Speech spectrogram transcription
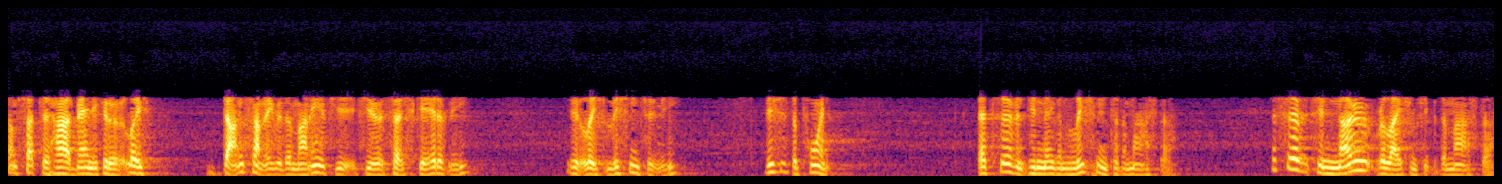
I'm such a hard man, you could have at least done something with the money if you, if you were so scared of me. You'd at least listen to me. This is the point. That servant didn't even listen to the master. The servant's in no relationship with the master.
